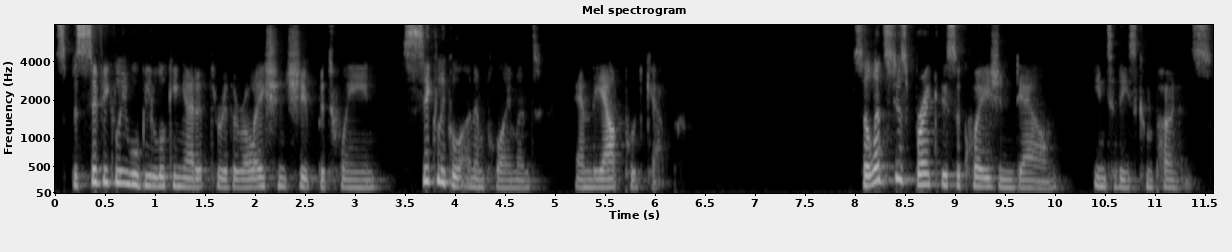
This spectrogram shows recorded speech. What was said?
Specifically, we'll be looking at it through the relationship between cyclical unemployment and the output gap. So let's just break this equation down into these components.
